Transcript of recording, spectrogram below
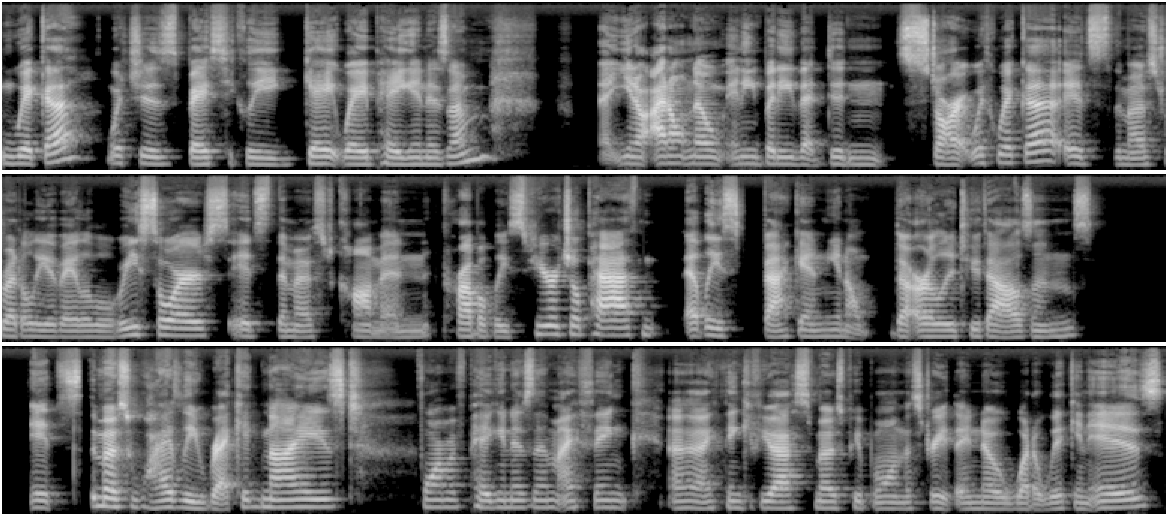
Wicca, which is basically gateway paganism. Uh, you know, I don't know anybody that didn't start with Wicca. It's the most readily available resource. It's the most common, probably spiritual path, at least back in, you know, the early 2000s. It's the most widely recognized form of paganism, I think. Uh, I think if you ask most people on the street, they know what a Wiccan is.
